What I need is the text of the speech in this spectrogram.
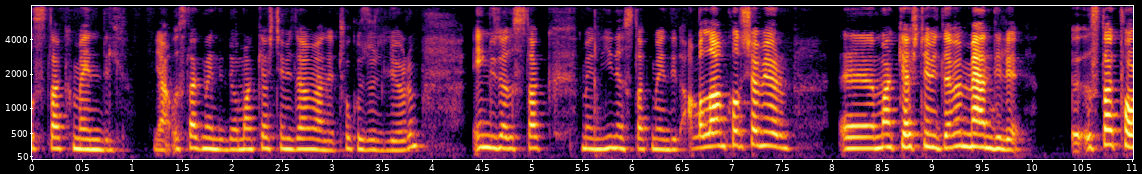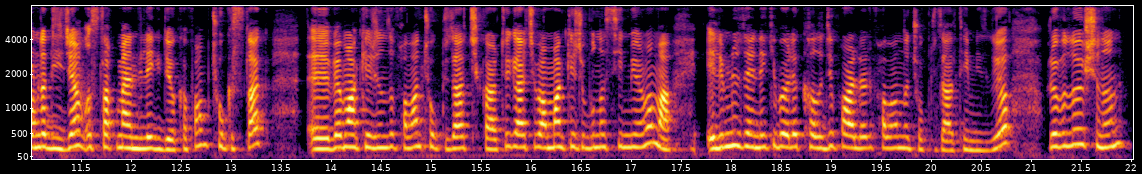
ıslak mendil. Yani ıslak mendil diyor. Makyaj temizleme mendil. Çok özür diliyorum. En güzel ıslak mendil. Yine ıslak mendil. Allah'ım konuşamıyorum. Ee, makyaj temizleme mendili ıslak formda diyeceğim. Islak mendile gidiyor kafam. Çok ıslak. Ee, ve makyajınızı falan çok güzel çıkartıyor. Gerçi ben makyajı buna silmiyorum ama elimin üzerindeki böyle kalıcı farları falan da çok güzel temizliyor. Revolution'ın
